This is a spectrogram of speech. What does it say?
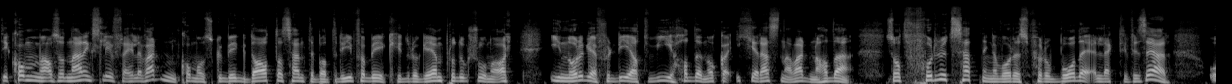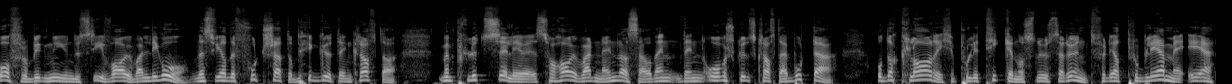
De kom, altså Næringsliv fra hele verden kom og skulle bygge datasenter, batterifabrikk, hydrogenproduksjon og alt i Norge fordi at vi hadde noe ikke resten av verden hadde. Så at forutsetningene våre for å både elektrifisere og for å bygge ny industri var jo veldig gode. Hvis vi hadde fortsatt å bygge ut den krafta. Men plutselig så har jo verden endra seg, og den, den overskuddskrafta er borte. Og da klarer ikke politikken å snu seg rundt, fordi at problemet er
